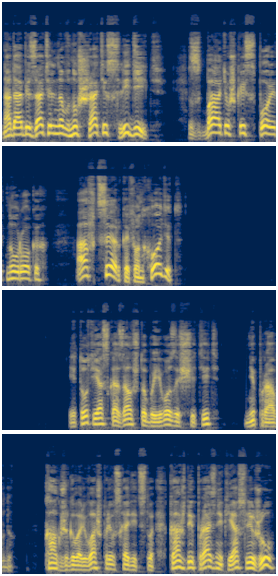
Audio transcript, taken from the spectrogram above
Надо обязательно внушать и следить. С батюшкой спорит на уроках. А в церковь он ходит? И тут я сказал, чтобы его защитить, неправду. Как же, говорю, ваше превосходительство, каждый праздник я слежу.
